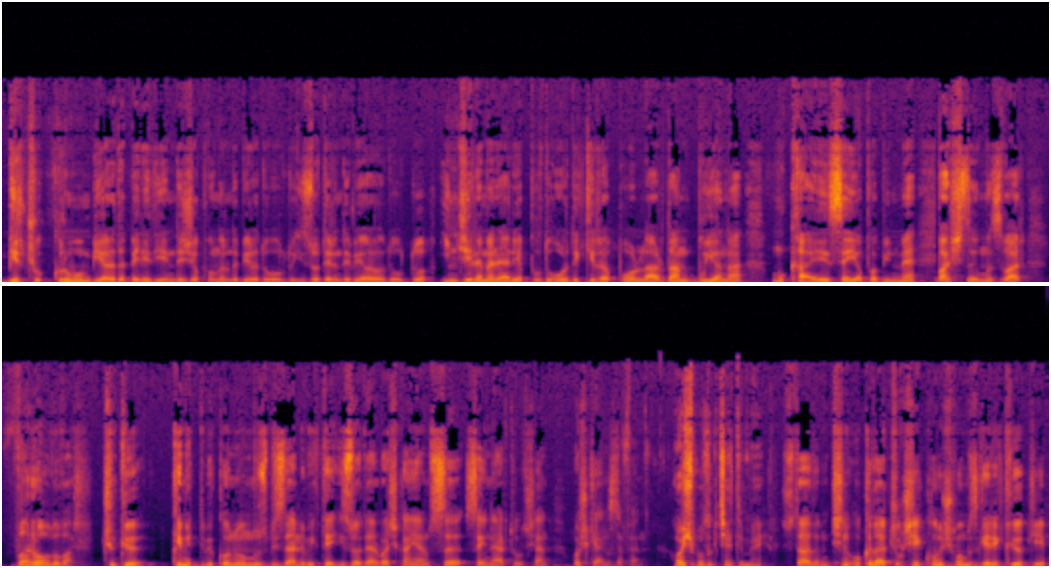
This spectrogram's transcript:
birçok kurumun bir arada belediyenin de Japonların da bir arada olduğu, İzoder'in de bir arada olduğu incelemeler yapıldı. Oradaki raporlardan bu yana mukayese yapabilme başlığımız var. Var oğlu var. Çünkü kıymetli bir konuğumuz bizlerle birlikte İzoder Başkan Yardımcısı Sayın Ertuğrul Şen. Hoş geldiniz efendim. Hoş bulduk Çetin Bey. Üstadım şimdi o kadar çok şey konuşmamız gerekiyor ki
